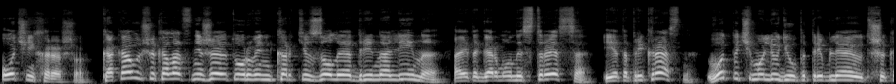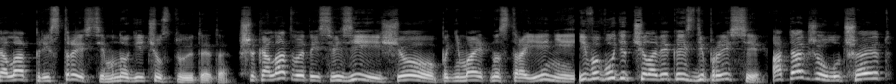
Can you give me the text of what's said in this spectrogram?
очень хорошо. Какао и шоколад снижают уровень кортизола и адреналина, а это гормоны стресса, и это прекрасно. Вот почему люди употребляют шоколад при стрессе, многие чувствуют это. Шоколад в этой связи еще поднимает настроение и выводит человека из депрессии, а также улучшают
